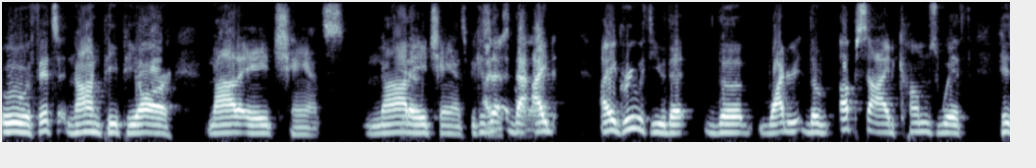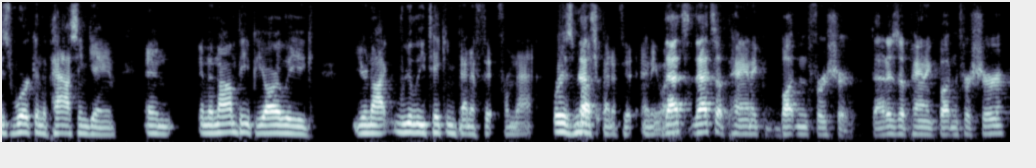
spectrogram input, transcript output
ooh, if it's non PPR, not a chance. Not yeah. a chance because I that, that I I agree with you that the wide the upside comes with his work in the passing game, and in a non PPR league, you're not really taking benefit from that, or as that's, much benefit anyway. That's that's a panic button for sure. That is a panic button for sure.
